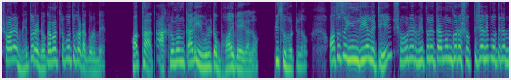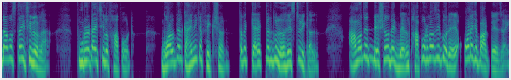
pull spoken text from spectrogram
শহরের ভেতরে ঢোকা মাত্র কচুকাটা করবে। অর্থাৎ আক্রমণকারী উল্টো ভয় পেয়ে গেল, পিছু হটল। অথচ ইন রিয়েলিটি শহরের ভেতরে তেমন করে শক্তিশালী প্রতিরোধ ব্যবস্থাই ছিল না, পুরোটাই ছিল ফাপট। গল্পের কাহিনীটা ফিকশন তবে ক্যারেক্টারগুলো হিস্টোরিক্যাল আমাদের দেশেও দেখবেন ফাপড়বাজি করে অনেকে পার পেয়ে যায়।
